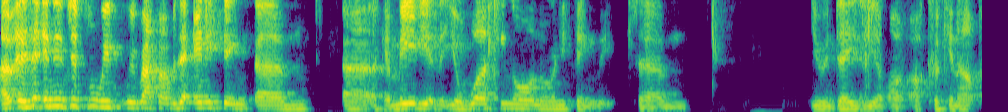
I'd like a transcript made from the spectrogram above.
Um, is it, and then just before we, we wrap up, is there anything um, uh, like immediate that you're working on, or anything that um, you and Daisy are, are cooking up?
